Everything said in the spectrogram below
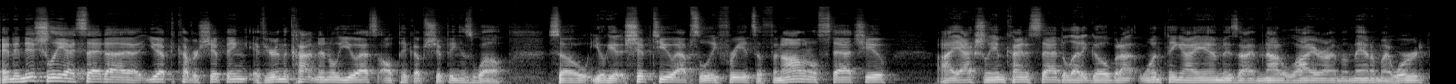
And initially, I said uh, you have to cover shipping. If you're in the continental US, I'll pick up shipping as well. So you'll get it shipped to you absolutely free. It's a phenomenal statue. I actually am kind of sad to let it go, but I, one thing I am is I'm not a liar. I'm a man of my word.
